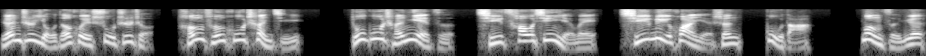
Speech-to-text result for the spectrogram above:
人之有德会数之者，恒存乎趁吉。独孤臣孽子，其操心也微，其虑患也深，故达。”孟子曰：“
